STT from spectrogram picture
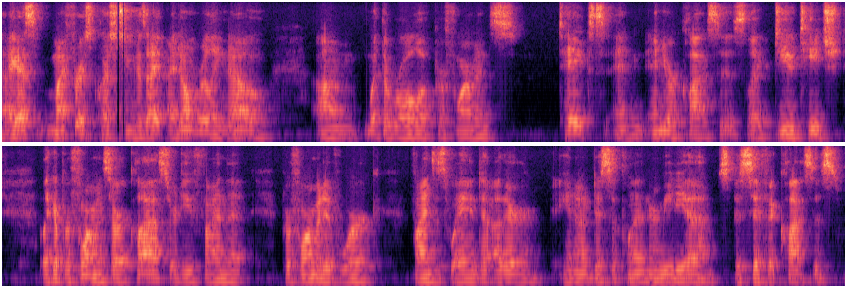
I guess my first question, because I, I don't really know um, what the role of performance takes in, in your classes. Like, do you teach like a performance art class, or do you find that performative work finds its way into other, you know, discipline or media specific classes?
